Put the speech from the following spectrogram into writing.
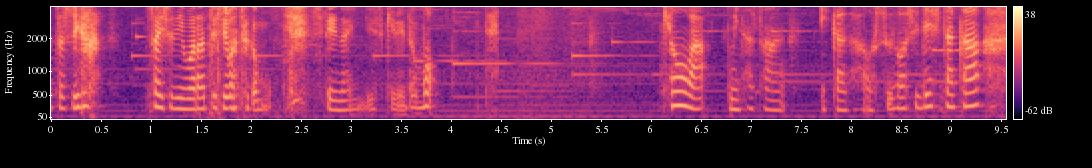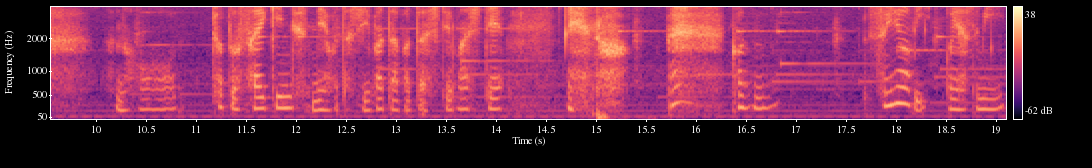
私が 最初に笑ってしまったかもしれないんですけれども。今日は皆さんいかがお過ごしでしたか？あのちょっと最近ですね私バタバタしてまして。えっ、と この水曜日お休み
